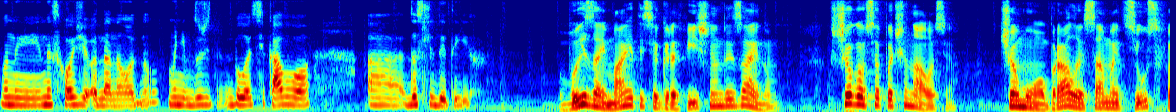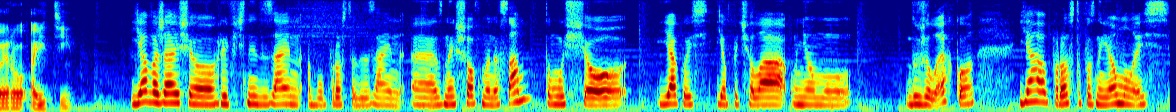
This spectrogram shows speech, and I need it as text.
вони не схожі одна на одну. Мені б дуже було цікаво е, дослідити їх. Ви займаєтеся графічним дизайном. З чого все починалося? Чому обрали саме цю сферу IT? Я вважаю, що графічний дизайн або просто дизайн е, знайшов мене сам, тому що якось я почала у ньому дуже легко. Я просто познайомилась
